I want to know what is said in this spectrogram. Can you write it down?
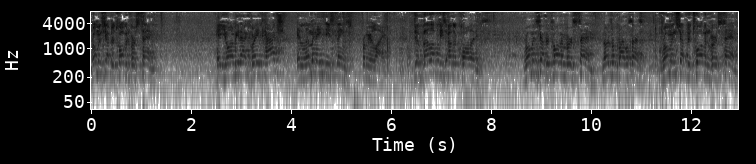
Romans chapter 12 and verse 10. Hey, you want to be that great catch? Eliminate these things from your life. Develop these other qualities. Romans chapter 12 and verse 10. Notice what the Bible says. Romans chapter 12 and verse 10.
